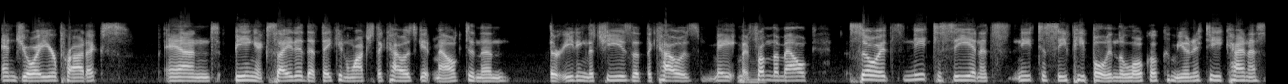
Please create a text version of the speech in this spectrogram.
enjoy your products and being excited that they can watch the cows get milked and then they're eating the cheese that the cows made mm-hmm. from the milk. So it's neat to see, and it's neat to see people in the local community kind of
